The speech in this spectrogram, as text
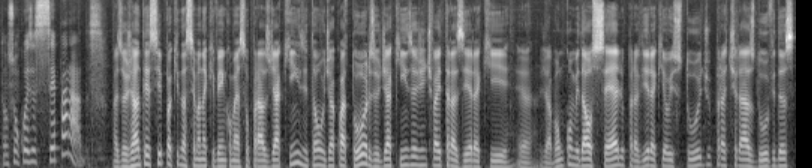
Então são coisas separadas. Mas eu já antecipo aqui na semana que vem começa o prazo dia 15, então o dia 14, o dia 15 a gente vai trazer aqui, é, já vamos convidar o Célio para vir aqui ao estúdio para tirar as dúvidas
